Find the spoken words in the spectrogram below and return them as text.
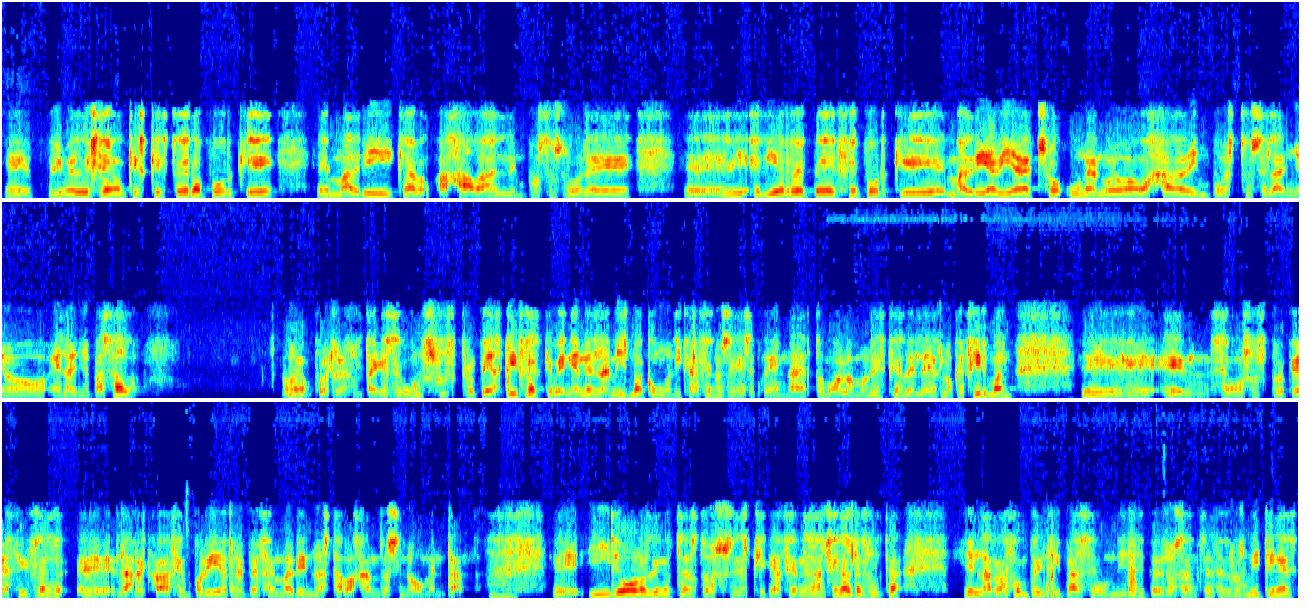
Eh, primero dijeron que es que esto era porque en Madrid, bajaba el impuesto sobre el, IRPF porque Madrid había hecho una nueva bajada de impuestos el año, el año pasado. Bueno, pues resulta que según sus propias cifras, que venían en la misma comunicación, o sea que se pueden haber tomado la molestia de leer lo que firman, eh, en, según sus propias cifras, eh, la recaudación por IRPF en Madrid no está bajando, sino aumentando. eh, y luego nos vienen otras dos explicaciones. Al final resulta que la razón principal, según dice Pedro Sánchez en los mítines,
